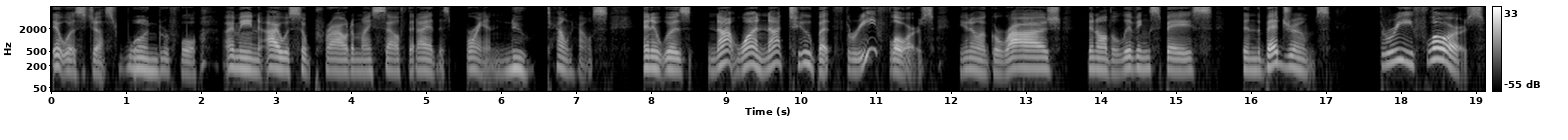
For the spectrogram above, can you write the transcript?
It was just wonderful. I mean, I was so proud of myself that I had this brand new townhouse. And it was not one, not two, but three floors. You know, a garage, then all the living space, then the bedrooms three floors.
